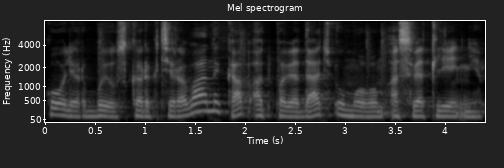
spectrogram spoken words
Колер быў скарэкціраваны, каб адпавядаць умовам асвятлення.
